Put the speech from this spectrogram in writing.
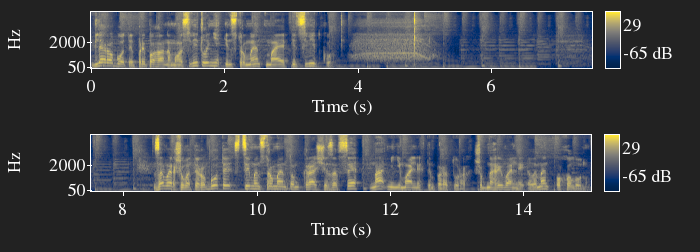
Для роботи при поганому освітленні інструмент має підсвітку. Завершувати роботи з цим інструментом краще за все на мінімальних температурах, щоб нагрівальний елемент охолонув.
